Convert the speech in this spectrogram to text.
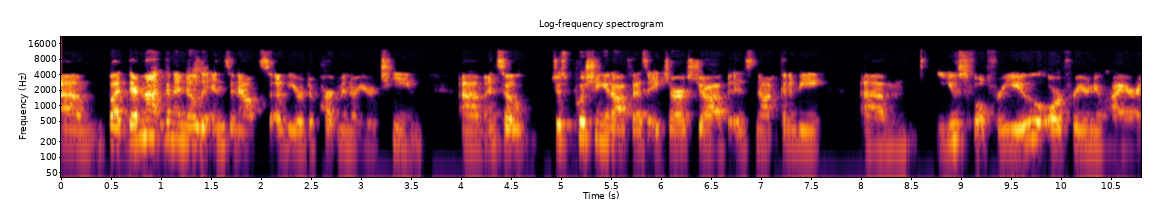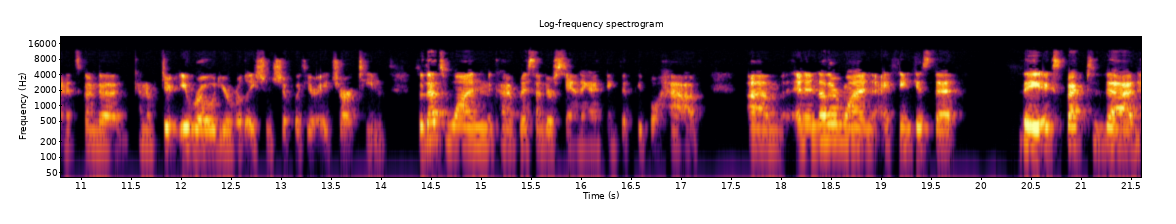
Um, but they're not going to know the ins and outs of your department or your team. Um, and so just pushing it off as HR's job is not going to be um, useful for you or for your new hire. And it's going to kind of erode your relationship with your HR team. So that's one kind of misunderstanding I think that people have. Um, and another one I think is that they expect that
